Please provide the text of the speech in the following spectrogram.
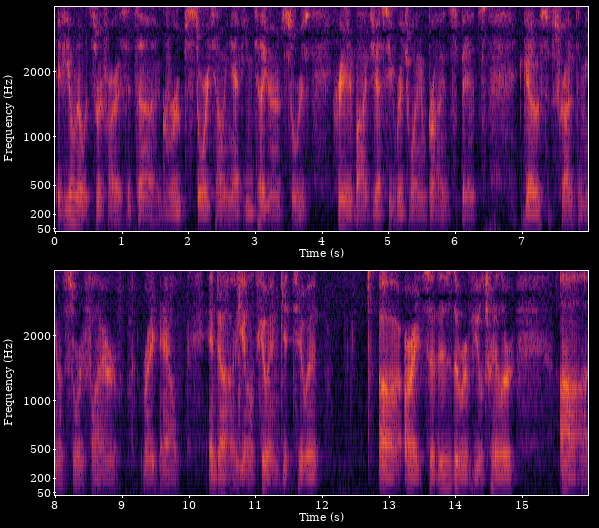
if you don't know what Storyfire is, it's a group storytelling app. You can tell your own stories, created by Jesse Ridgway and Brian Spitz. Go subscribe to me on Storyfire right now. And uh, yeah, let's go ahead and get to it. Uh, Alright, so this is the reveal trailer. Uh,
